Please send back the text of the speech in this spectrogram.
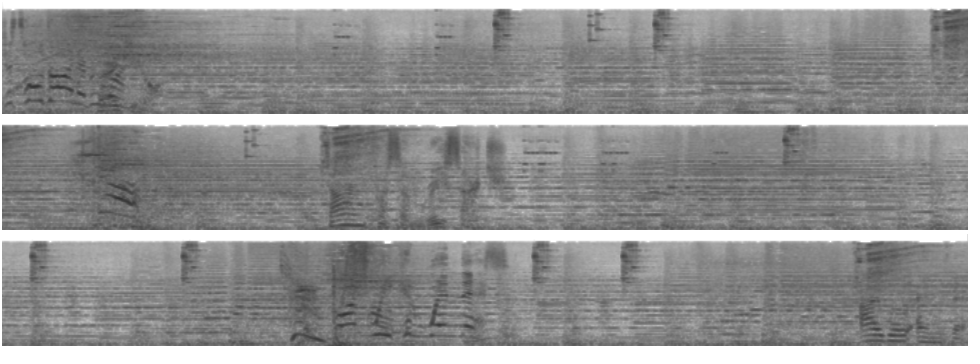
Just hold on, everyone! Thank you. Ah! Time for some research. I will end this.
